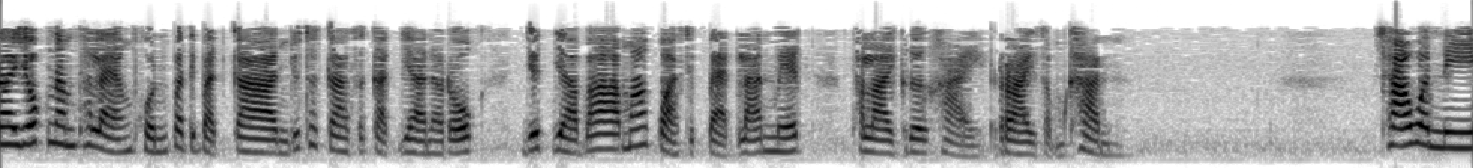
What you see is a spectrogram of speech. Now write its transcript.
นายกนำแถลงผลปฏิบัติการยุทธการสกัดยานรก ยึดยาบ้ามากกว่า 18 ล้านเม็ดทลายเครือข่ายรายสำคัญ เช้าวันนี้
